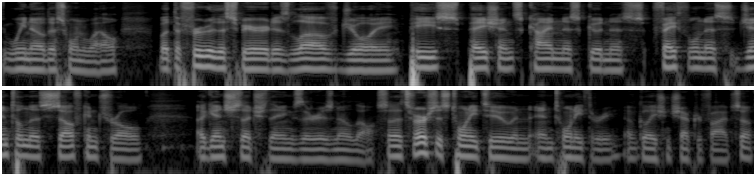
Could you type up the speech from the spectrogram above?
we know this one well, but the fruit of the Spirit is love, joy, peace, patience, kindness, goodness, faithfulness, gentleness, self control. Against such things there is no law. So that's verses 22 and, and 23 of Galatians chapter 5. So,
